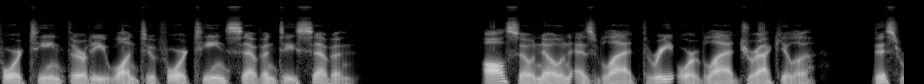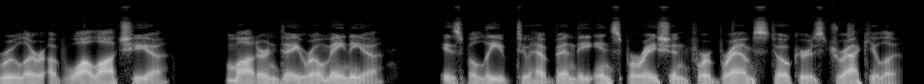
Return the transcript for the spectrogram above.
1431 to 1477. Also known as Vlad III or Vlad Dracula, this ruler of Wallachia, modern-day Romania, is believed to have been the inspiration for Bram Stoker's Dracula.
